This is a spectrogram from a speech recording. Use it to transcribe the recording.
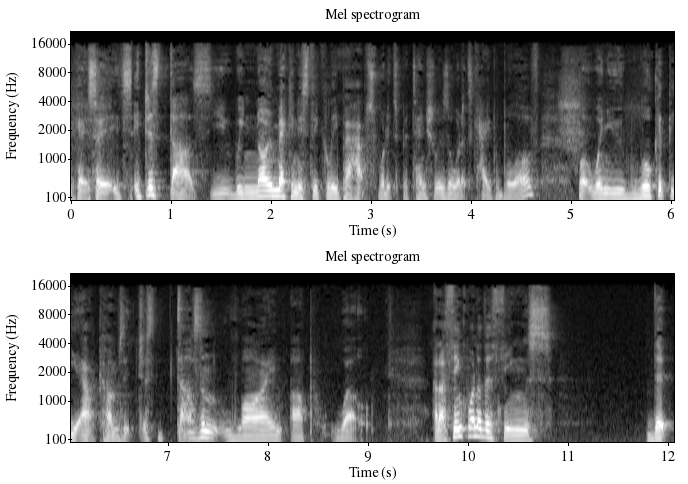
Okay, so it just does. You, we know mechanistically perhaps what its potential is or what it's capable of, but when you look at the outcomes, it just doesn't line up well. And I think one of the things that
